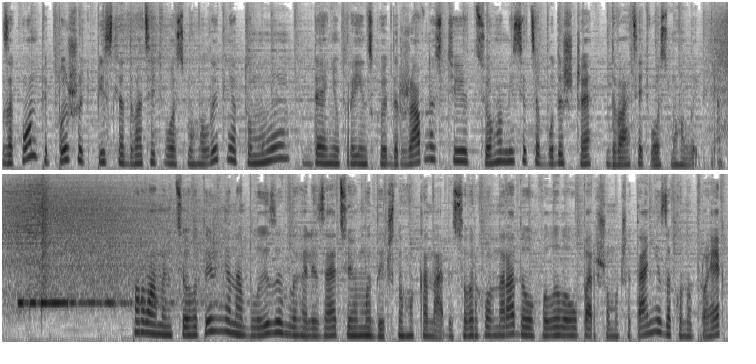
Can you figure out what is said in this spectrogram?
Закон підпишуть після 28 липня, тому День української державності цього місяця буде ще 28 липня. Парламент цього тижня наблизив легалізацію медичного канабісу. Верховна Рада ухвалила у першому читанні законопроект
